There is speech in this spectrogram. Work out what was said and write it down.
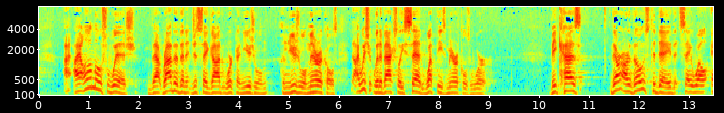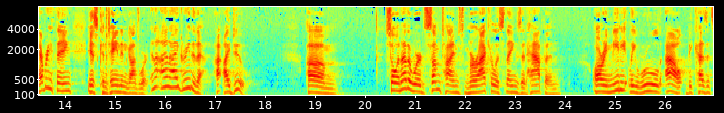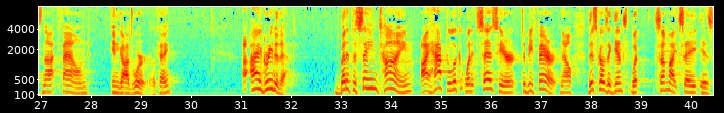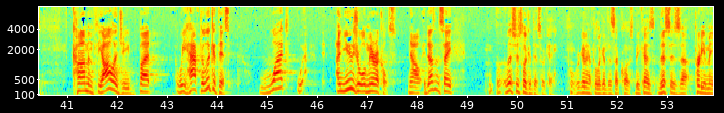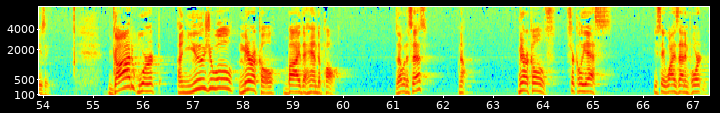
I, I almost wish that rather than it just say God worked unusual unusual miracles. I wish it would have actually said what these miracles were. Because there are those today that say, well, everything is contained in God's Word. And I, and I agree to that. I, I do. Um, so in other words, sometimes miraculous things that happen are immediately ruled out because it's not found in God's Word, okay? I, I agree to that. But at the same time, I have to look at what it says here to be fair. Now, this goes against what some might say is common theology, but we have to look at this. What unusual miracles? Now, it doesn't say, let's just look at this, okay? We're going to have to look at this up close because this is uh, pretty amazing. God worked unusual miracle by the hand of Paul. Is that what it says? Miracles. Circle yes. You say, why is that important?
